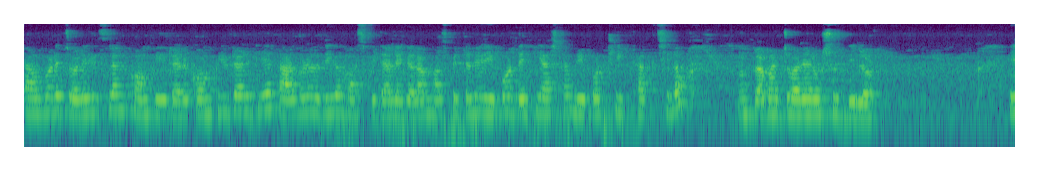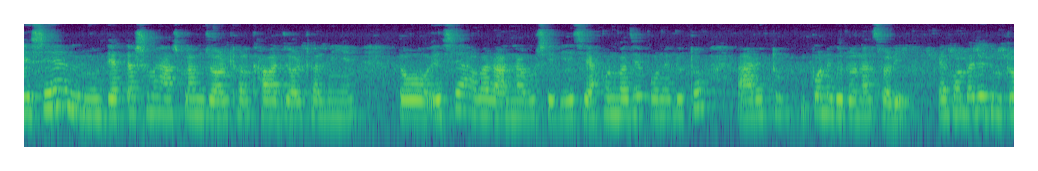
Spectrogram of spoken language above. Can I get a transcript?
তারপরে চলে গেছিলাম কম্পিউটারে কম্পিউটার গিয়ে তারপরে ওদিকে হসপিটালে গেলাম। হসপিটালে রিপোর্ট দেখিয়ে আসলাম রিপোর্ট ঠিকঠাক ছিল। আবার জ্বরের ওষুধ দিল। এসে দেড়টার সময় আসলাম জল ঠল, খাবার জল ঠল নিয়ে। তো এসে আবার রান্না বসিয়ে দিয়েছি। এখন বাজে পৌনে দুটো, আর একটু পৌনে দুটো না সরি এখন বাজে দুটো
